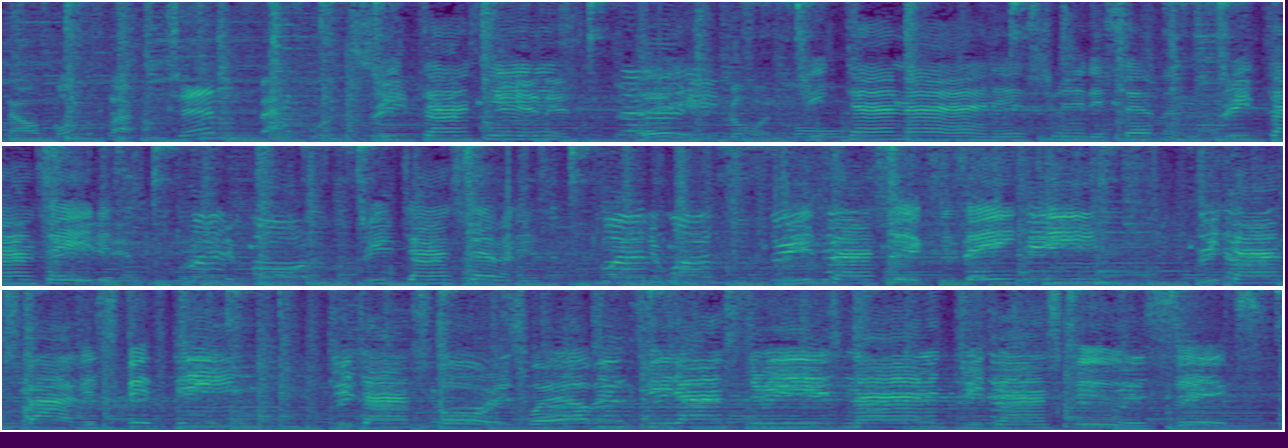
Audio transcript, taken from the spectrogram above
Now multiply from 10 backwards. 3 times 10 is 30. Going 3 times 9 is 27. 3 times 8 is 24. 3 times 7 is 21. 3 times 6 is 18. 3 times 5 is 15. 3 times 4 is 12. And 3 times 3 is 9. And 3 times 2 is 6.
